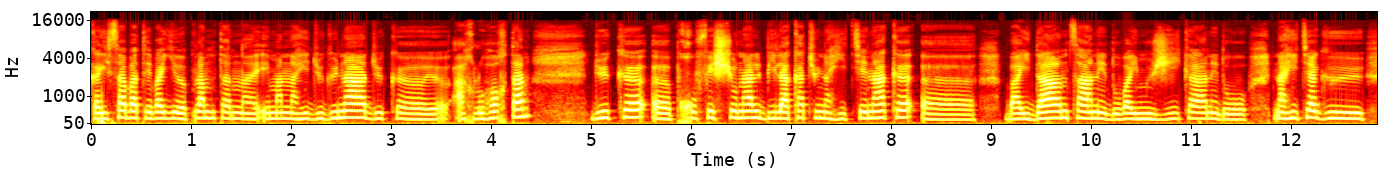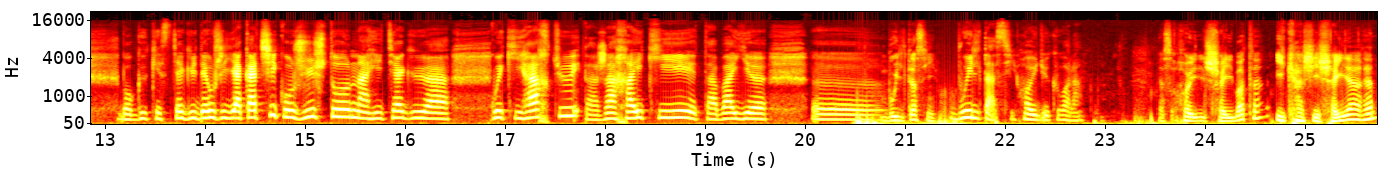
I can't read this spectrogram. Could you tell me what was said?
gaiza bat ebai plantan eman nahi duguna, duk uh, arlo hortan, duk uh, profesional bilakatu nahitienak uh, bai dantzan edo bai musikan edo nahitiagu, bo guk ez tiagu deuzi jakatsiko justo nahitiagu uh, gueki hartu eta jarraiki eta bai... Uh, builtazi. Builtazi, hoi duk, voilà. Hoi sail bat, ikasi sailaren,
